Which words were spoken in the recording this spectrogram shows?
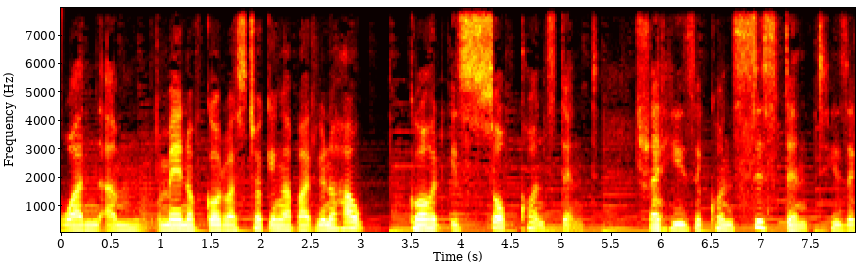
one um man of god was talking about you know how god is so constant that He's a consistent, He's a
